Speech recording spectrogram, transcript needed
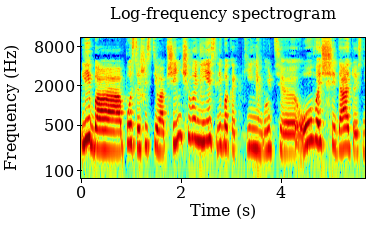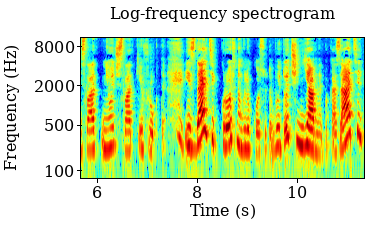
Либо после шести вообще ничего не есть, либо какие-нибудь э, овощи, да, то есть не, слад... не очень сладкие фрукты. И сдайте кровь на глюкозу. Это будет очень явный показатель,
